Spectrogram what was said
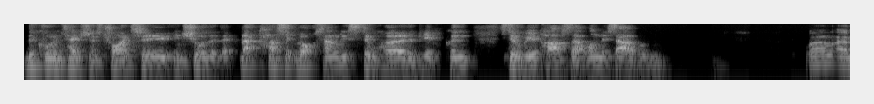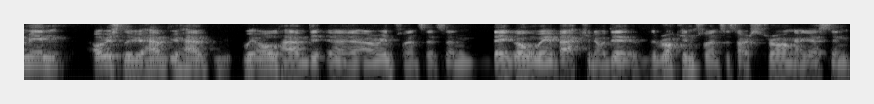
the Cruel Intentions try to ensure that, that that classic rock sound is still heard and people can still be a part of that on this album Well, I mean, obviously, you have you have we all have the, uh, our influences, and they go way back. You know, the the rock influences are strong, I guess, in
